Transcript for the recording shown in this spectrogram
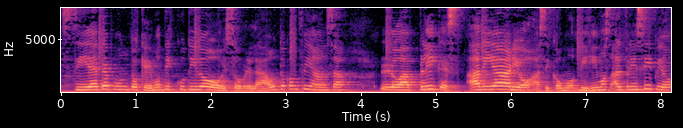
siete puntos que hemos discutido hoy sobre la autoconfianza lo apliques a diario, así como dijimos al principio,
